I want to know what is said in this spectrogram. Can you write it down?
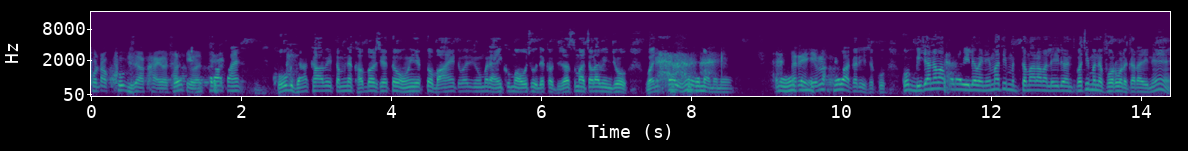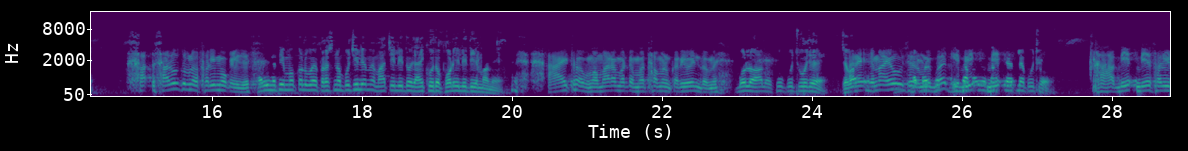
ફોટા ખૂબ ઝાંખા આવ્યા સાચી વાત ખૂબ ઝાંખા આવી તમને ખબર છે તો હું એક તો બાસઠ વર્ષની ઉંમરે આંખોમાં ઓછું દેખાતું રસમાં ચડાવીને જો વંચાય હું એમાં મને? અરે એમાં- સેવા કરી શકું. કોઈક બીજાનામાં પડાવી લેવાય એમાંથી તમારામાં લઈ લેવાય પછી મને ફોરવર્ડ કરાવીને સારું તમને ફરી મોકલી દઈશ. ફરી નથી મોકલવું હોય પ્રશ્ન પૂછી લ્યો મેં વાંચી લીધો આંખું તો ફોડી લીધી એમાં મેં. હા એ તો મારા માટે મથામણ કરી હોય ને તમે. બોલો હાલો શું પૂછવું છે? જવાબ એમાં એવું છે રમણભાઈ એટલે પૂછો. હા હા બે બે સર્વે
